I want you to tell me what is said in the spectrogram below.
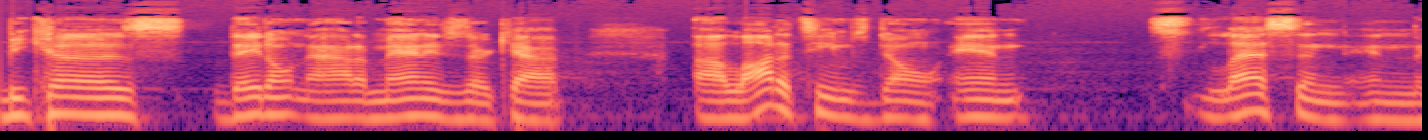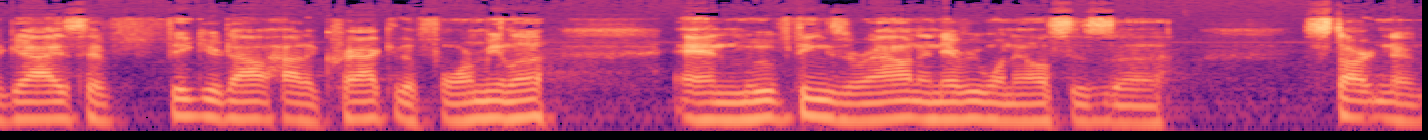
Because they don't know how to manage their cap. A lot of teams don't, and Les and, and the guys have figured out how to crack the formula and move things around, and everyone else is uh, starting to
